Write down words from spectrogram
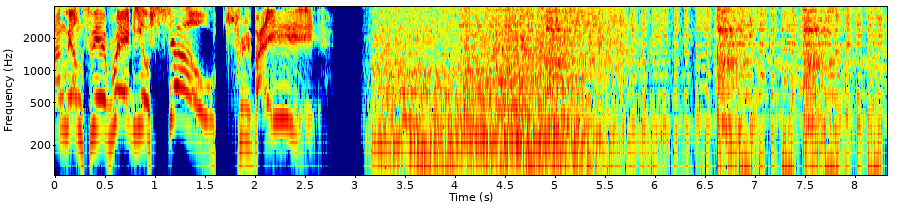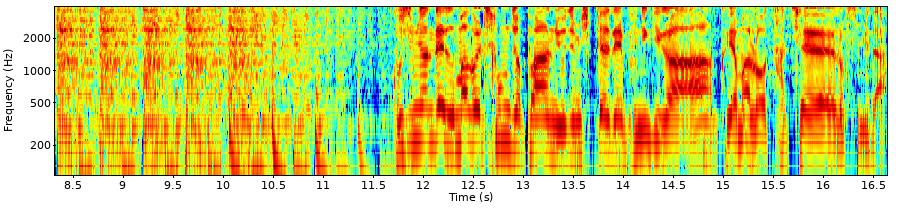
박명수의 라디오 쇼 출발! 90년대 음악을 처음 접한 요즘 10대들의 분위기가 그야말로 다채롭습니다.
